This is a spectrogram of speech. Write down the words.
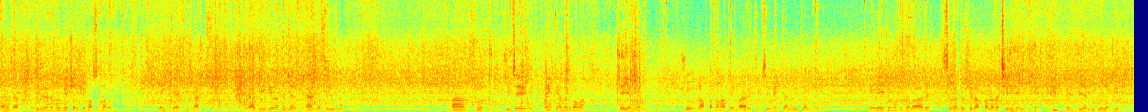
Yani ben birilerini bulmaya çalışıyorum aslında ama denk gelmiyor kardeşim. Ya video atacağız. Neredesiniz lan? Aa dur. Kimseye denk gelmedim ama şey yapacağım. Şu rampadan atlayayım bari. Kimseye denk gelmedik gelmedik. Eleyici modunda bari sıra dışı rampalara çevireyim. Benim diğer videolarım gibi.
